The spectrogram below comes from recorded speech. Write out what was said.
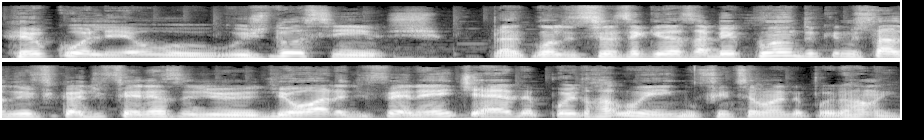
recolher o, os docinhos. Pra quando, se você quiser saber quando que nos Estados Unidos fica a diferença de, de hora diferente, é depois do Halloween, no fim de semana depois do Halloween.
